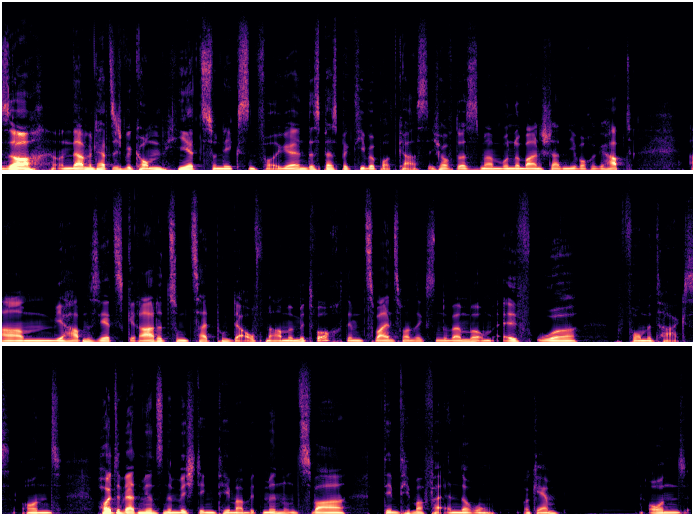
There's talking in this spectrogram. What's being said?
So, und damit herzlich willkommen hier zur nächsten Folge des Perspektive Podcasts. Ich hoffe, du hast es mal einen wunderbaren Start in die Woche gehabt. Ähm, wir haben es jetzt gerade zum Zeitpunkt der Aufnahme, Mittwoch, dem 22. November um 11 Uhr vormittags. Und heute werden wir uns einem wichtigen Thema widmen, und zwar dem Thema Veränderung. Okay? Und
